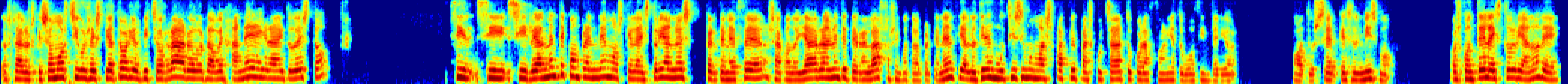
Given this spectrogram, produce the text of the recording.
o sea, los que somos chivos expiatorios, bichos raros, la oveja negra y todo esto, si, si, si, realmente comprendemos que la historia no es pertenecer, o sea, cuando ya realmente te relajas en cuanto a la pertenencia, lo tienes muchísimo más fácil para escuchar a tu corazón y a tu voz interior, o a tu ser, que es el mismo. Os conté la historia, ¿no? De,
